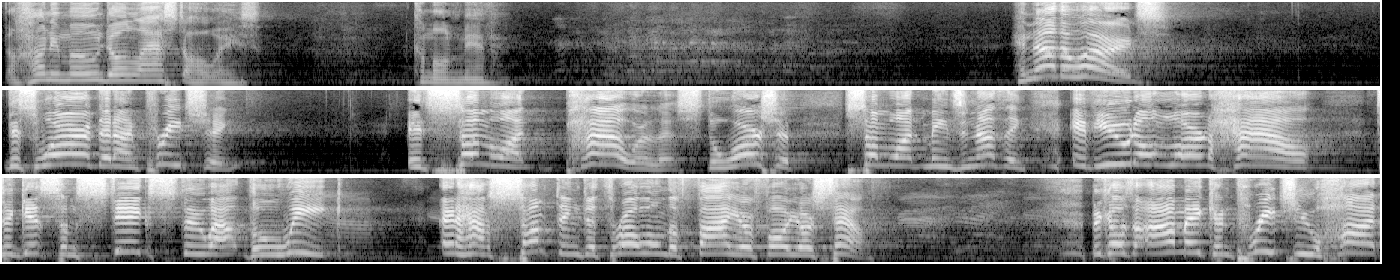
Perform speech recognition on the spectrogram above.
The honeymoon don't last always. Come on, men. In other words, this word that I'm preaching, it's somewhat powerless. The worship somewhat means nothing if you don't learn how to get some sticks throughout the week and have something to throw on the fire for yourself. Because I may can preach you hot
